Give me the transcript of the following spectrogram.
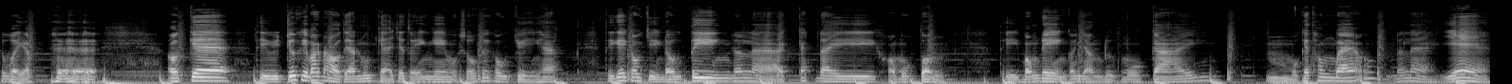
Thú vị không? ok, thì trước khi bắt đầu thì anh muốn kể cho tụi em nghe một số cái câu chuyện ha. Thì cái câu chuyện đầu tiên đó là cách đây khoảng một tuần thì bóng đèn có nhận được một cái một cái thông báo đó là, yeah,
